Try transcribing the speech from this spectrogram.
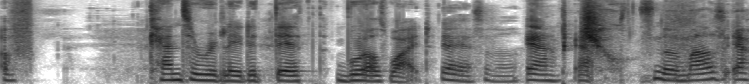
of cancer-related death worldwide. Ja, ja, sådan noget. ja, ja, sådan noget meget, ja.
